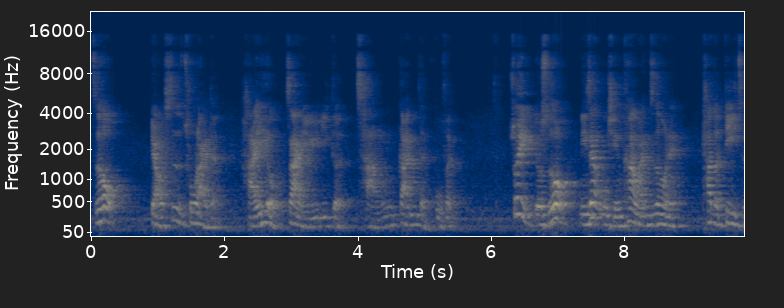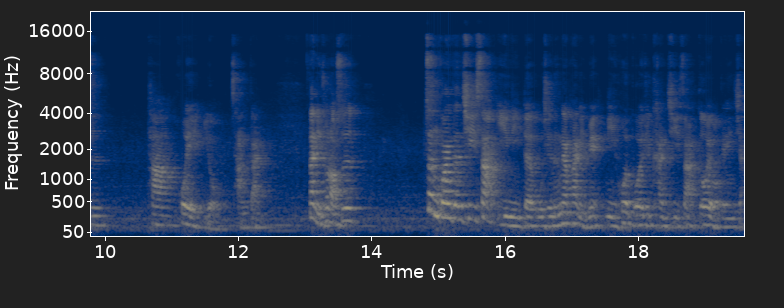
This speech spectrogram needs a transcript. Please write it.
之后表示出来的还有在于一个长干的部分。所以有时候你在五行看完之后呢，它的地支它会有长干。那你说老师？正官跟七煞，以你的五行能量派里面，你会不会去看七煞？各位，我跟你讲，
